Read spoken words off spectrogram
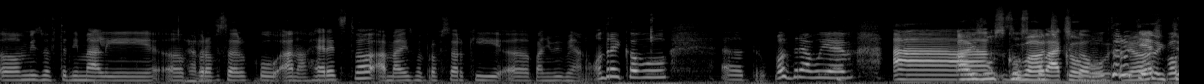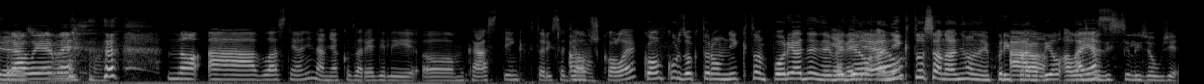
my sme vtedy mali uh, profesorku, áno, herectvo a mali sme profesorky uh, pani Bibianu Ondrejkovú, uh, ktorú pozdravujem. A Aj Zuzku, Zuzku Váčkovú, ktorú ja, tiež pozdravujeme. No a vlastne oni nám nejako zariadili um, casting, ktorý sa dial v škole. Konkurs, o ktorom nikto poriadne nevedel, nevedel. a nikto sa na ňo nepripravil, Áno. ale a sme ja zistili, že už je.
